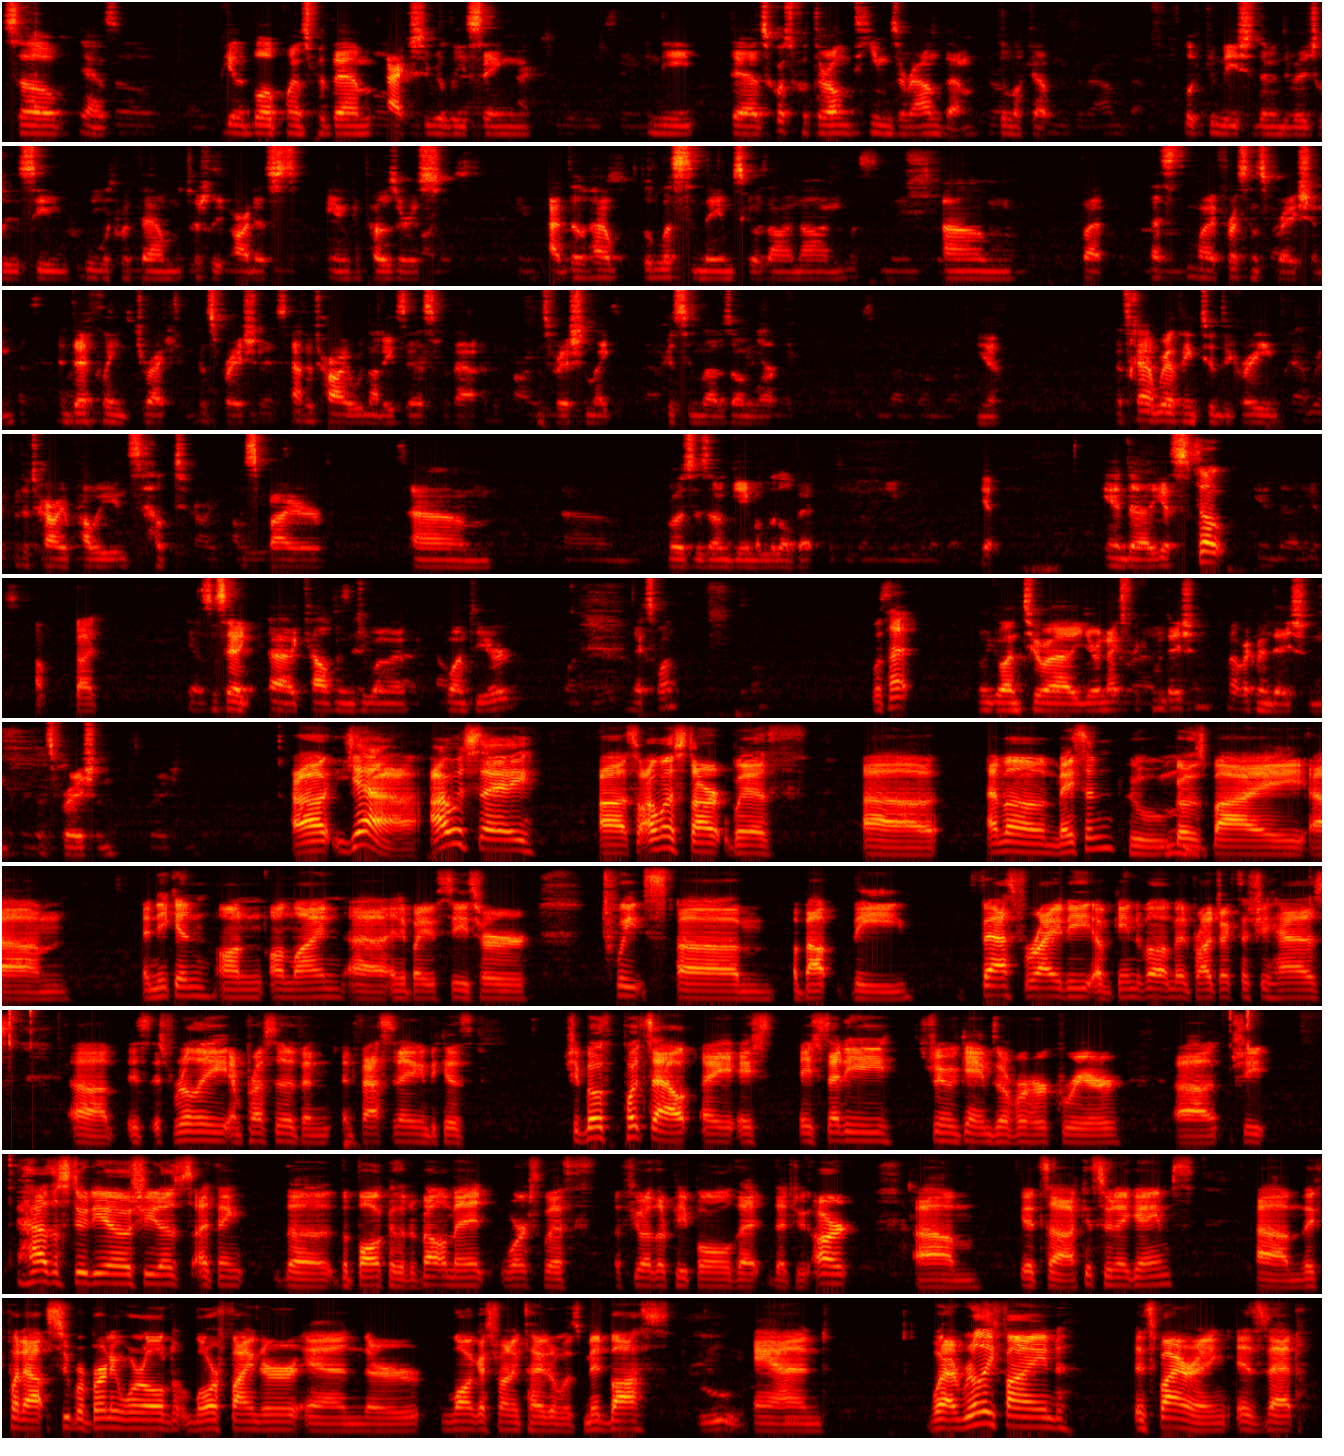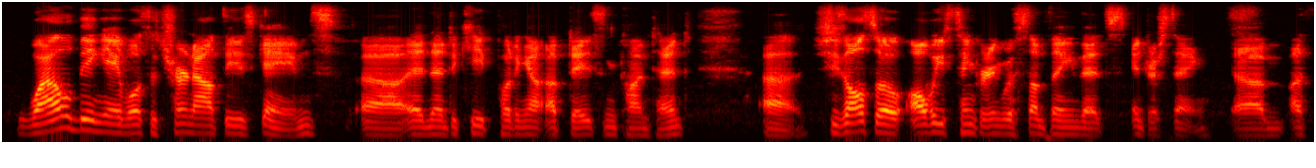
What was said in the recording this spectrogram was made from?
So yeah, so begin the bullet points for them actually releasing the devs, of course, with their own teams around them. You can look up, look into each of them individually to see who worked with them, especially artists and composers. I don't how the list of names goes on and on. Um, but that's my first inspiration, and definitely direct inspiration. After would not exist without inspiration like Christine Love's own work. Yeah, it's kind of weird thing to a degree. Atari probably helped inspire um, Rose's own game a little bit. Yep, and uh, I guess so. Oh, go ahead. Yeah, gonna say, uh, Calvin, do you want to go on to your next one? What's that? We go into uh, your next recommendation, not recommendation, inspiration. Uh, yeah, I would say. Uh, so I want to start with uh, Emma Mason, who mm. goes by um, Anikin on online. Uh, anybody who sees her tweets um, about the vast variety of game development projects that she has uh, is, is really impressive and, and fascinating because she both puts out a, a, a steady stream of games over her career. Uh, she has a studio. She does, I think, the the bulk of the development. Works with a few other people that that do art. Um, it's uh, Kitsune Games. Um, they've put out Super Bernie World, Lore Finder, and their longest running title was Mid Boss. And what I really find inspiring is that while being able to churn out these games uh, and then to keep putting out updates and content, uh, she's also always tinkering with something that's interesting. Um, a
